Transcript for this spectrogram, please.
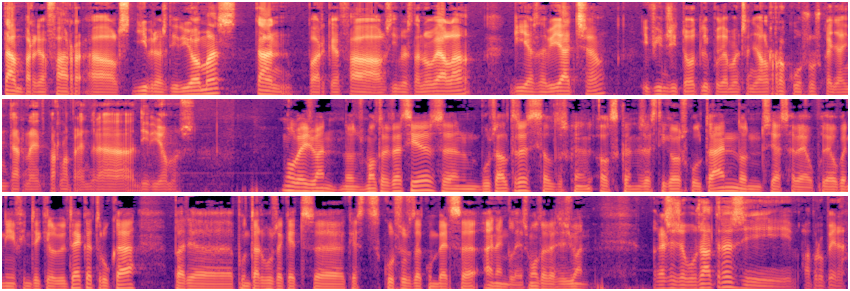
tant per agafar els llibres d'idiomes, tant perquè fa els llibres de novel·la, guies de viatge i fins i tot li podem ensenyar els recursos que hi ha a internet per l'aprendre d'idiomes. Molt bé, Joan. Doncs moltes gràcies a vosaltres, els que, els que ens estigueu escoltant, doncs ja sabeu, podeu venir fins aquí a la biblioteca, trucar per eh, apuntar-vos a aquests, eh, aquests cursos de conversa en anglès. Moltes gràcies, Joan. Gràcies a vosaltres i a la propera.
